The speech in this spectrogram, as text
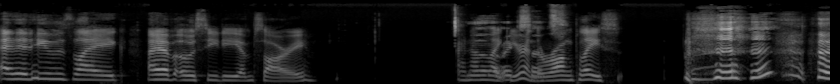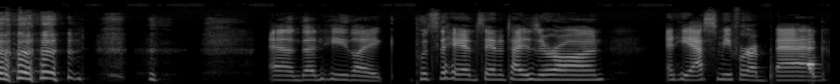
then he was like, I have OCD, I'm sorry. And I'm that like, you're in the wrong place. and then he like puts the hand sanitizer on and he asks me for a bag.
